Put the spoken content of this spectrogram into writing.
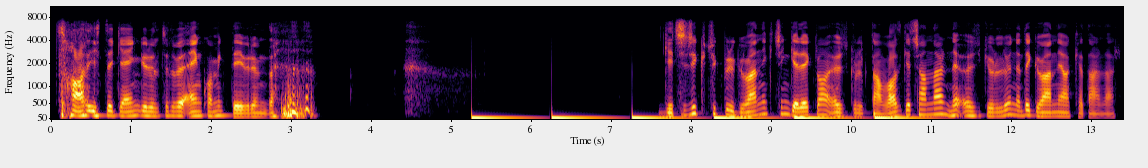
Tarihteki en gürültülü ve en komik devrimdi. Geçici küçük bir güvenlik için gerekli olan özgürlükten vazgeçenler ne özgürlüğü ne de güvenliği hak ederler.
